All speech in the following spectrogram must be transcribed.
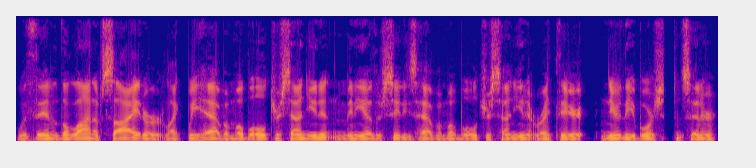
within the line of sight, or like we have a mobile ultrasound unit, and many other cities have a mobile ultrasound unit right there near the abortion center.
